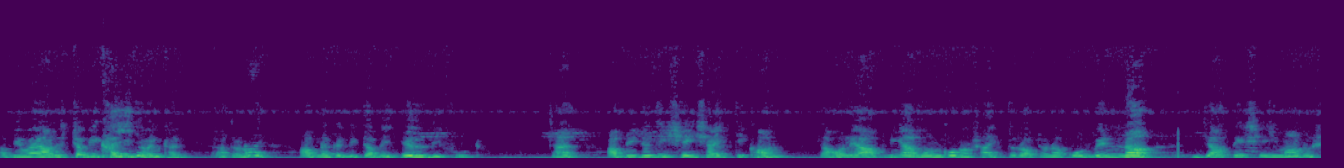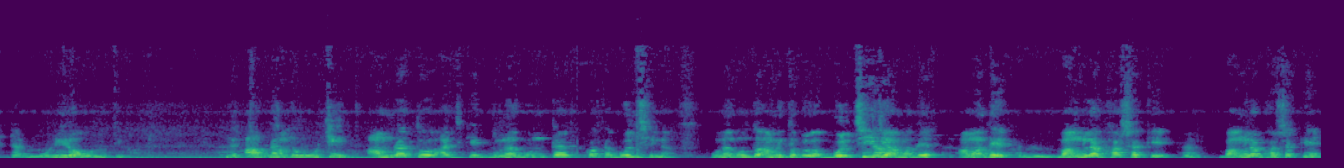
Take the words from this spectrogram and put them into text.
আপনি আমায় আলুর চপই খাইয়ে দেবেন খালি। তা তো নয়। আপনাকে দিতে হবে হেলদি ফুড হ্যাঁ আপনি যদি সেই সাহিত্যিক হন তাহলে আপনি এমন কোনো সাহিত্য রচনা করবেন না যাতে সেই মানুষটার মনের অবনতি ঘটে। আপনার তো উচিত। আমরা তো আজকে গুণাগুণটার কথা বলছি না। গুণাগুণ তো আমি তো বলছি যে আমাদের আমাদের বাংলা ভাষাকে হ্যাঁ। বাংলা ভাষাকে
